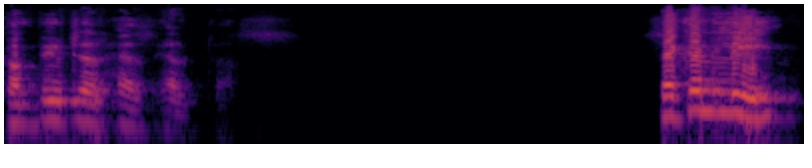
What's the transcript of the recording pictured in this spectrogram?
computer has helped us. Secondly,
